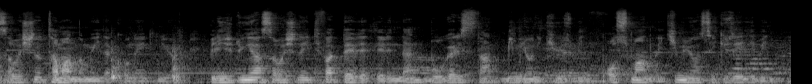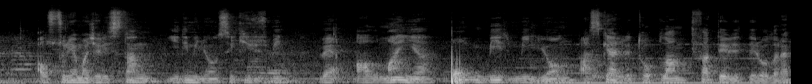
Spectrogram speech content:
Savaşı'nı tam anlamıyla konu ediniyor. Birinci Dünya Savaşı'nda ittifak devletlerinden Bulgaristan 1 milyon 200 bin, Osmanlı 2 milyon 850 bin, Avusturya Macaristan 7 milyon 800 bin ve Almanya 11 milyon askerle toplam ittifak devletleri olarak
